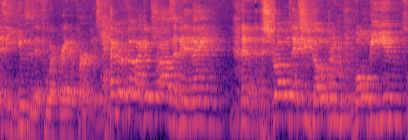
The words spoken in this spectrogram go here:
because he uses it for a greater purpose. Yeah. Have you ever felt like your trials have been in vain? That the, the struggles that you go through won't be used?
